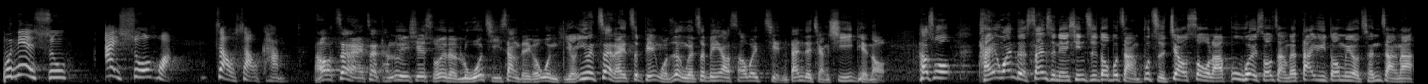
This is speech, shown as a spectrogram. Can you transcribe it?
不念书爱说谎，赵少康。然后再来再谈论一些所谓的逻辑上的一个问题哦，因为再来这边，我认为这边要稍微简单的讲细一点哦。他说，台湾的三十年薪资都不涨，不止教授啦，部会首长的待遇都没有成长啦。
